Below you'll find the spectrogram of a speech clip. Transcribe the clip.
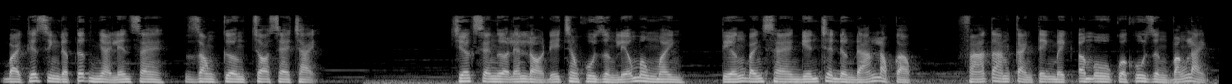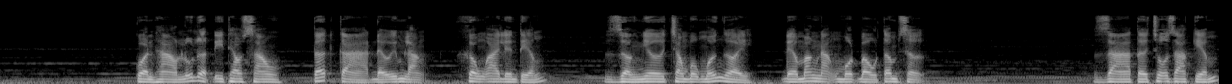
Bạch Thiết Sinh lập tức nhảy lên xe, Dòng cường cho xe chạy. Chiếc xe ngựa len lỏi đi trong khu rừng liễu mông mênh Tiếng bánh xe nghiến trên đường đá lọc cọc, Phá tan cảnh tịnh mịch âm u của khu rừng vắng lạnh. Quần hào lũ lượt đi theo sau, Tất cả đều im lặng, Không ai lên tiếng. Dường như trong bụng mỗi người Đều mang nặng một bầu tâm sự. Ra tới chỗ ra kiếm,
